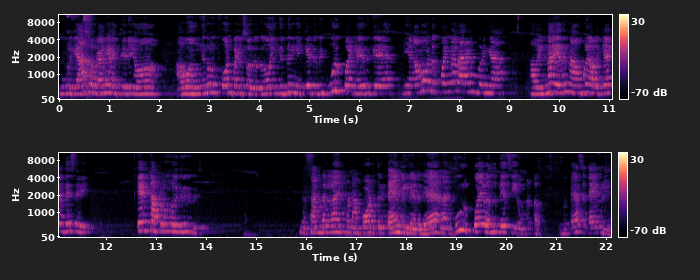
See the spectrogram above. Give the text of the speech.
உங்களுக்கு யார் சொல்றாங்கன்னு எனக்கு தெரியும். அவன் அங்கிருந்து உனக்கு ஃபோன் பண்ணி சொல்றதும் இங்கிருந்து நீங்க கேட்டது ஊருக்கு போறீங்க எதுக்கு? நீ எங்க அம்மா வீட்டுக்கு போறீங்களா வேற எங்க போறீங்க? அவன் என்ன ஏதுன்னு நான் போய் அவளை கேட்கறதே சரி. கேட்டு அப்புறம் உங்களுக்கு இருக்குது. இந்த சண்டெல்லாம் இப்போ நான் போடுறதுக்கு டைம் இல்லை எனக்கு. நான் ஊருக்கு போய் வந்து பேசிக்கிறேன் உங்கள்கிட்ட இப்போ பேச டைம் இல்லை.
